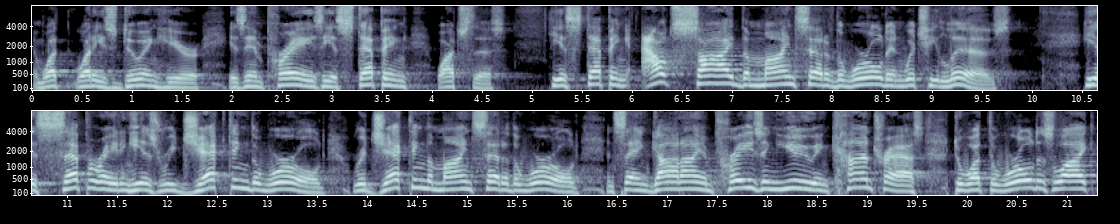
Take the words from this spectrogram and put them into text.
And what, what he's doing here is in praise, he is stepping, watch this, he is stepping outside the mindset of the world in which he lives. He is separating, he is rejecting the world, rejecting the mindset of the world, and saying, God, I am praising you in contrast to what the world is like.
